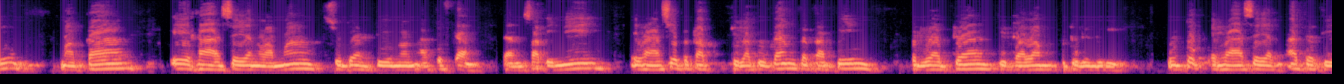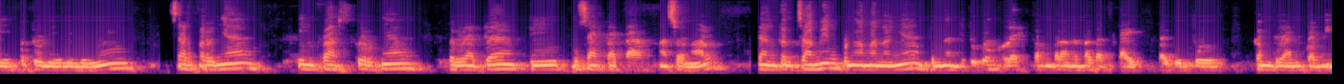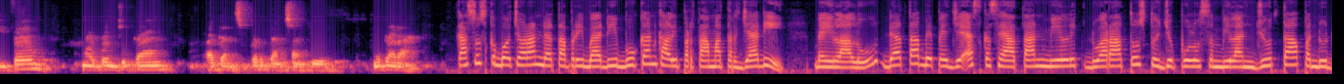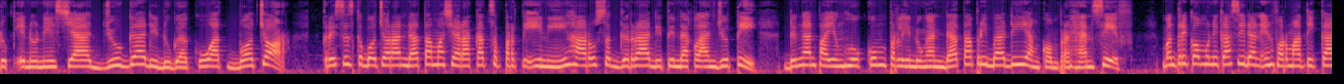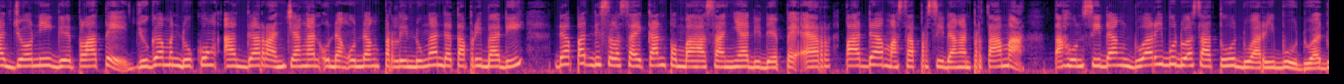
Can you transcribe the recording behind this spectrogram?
maka EHC yang lama sudah dinonaktifkan dan saat ini EHC tetap dilakukan tetapi berada di dalam Peduli Lindungi. Untuk EHC yang ada di Peduli Lindungi, servernya, infrastrukturnya berada di Pusat Data Nasional dan terjamin pengamanannya dengan didukung oleh kementerian lembaga terkait, baik itu Kementerian Kominfo maupun juga Badan Siber dan Sandi Negara. Kasus kebocoran data pribadi bukan kali pertama terjadi. Mei lalu, data BPJS Kesehatan milik 279 juta penduduk Indonesia juga diduga kuat bocor. Krisis kebocoran data masyarakat seperti ini harus segera ditindaklanjuti dengan payung hukum perlindungan data pribadi yang komprehensif. Menteri Komunikasi dan Informatika Joni G. Plate juga mendukung agar rancangan Undang-Undang Perlindungan Data Pribadi dapat diselesaikan pembahasannya di DPR pada masa persidangan pertama, tahun sidang 2021-2022.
